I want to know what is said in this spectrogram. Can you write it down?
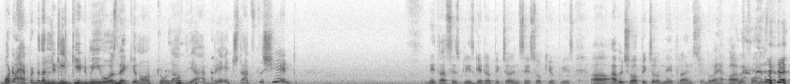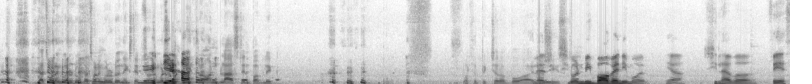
What happened to the little Mm-hmm. kid me who was like, you know, true love? Yeah, bitch, that's the shit. Netra says, please get her picture and say so cute, please. Uh, I will show a picture of Netra instead. Do I have? Oh, my phone is there. That's what I'm going to do. That's what I'm going to do next episode. I'm going to Yeah. put Netra on blast in public. What's the picture of Boa? Well, she's. she won't be Bob anymore. Yeah, she'll have a face.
